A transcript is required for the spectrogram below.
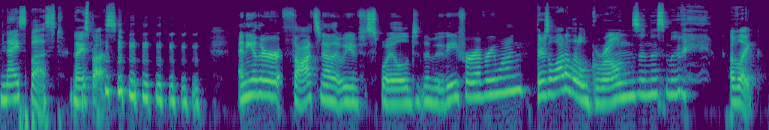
Nice bust. Nice bust. Any other thoughts now that we've spoiled the movie for everyone? There's a lot of little groans in this movie of like,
